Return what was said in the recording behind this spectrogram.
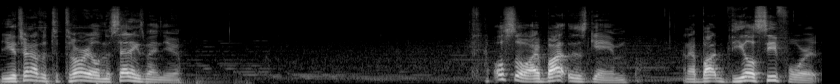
You can turn off the tutorial in the settings menu. Also, I bought this game, and I bought DLC for it.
